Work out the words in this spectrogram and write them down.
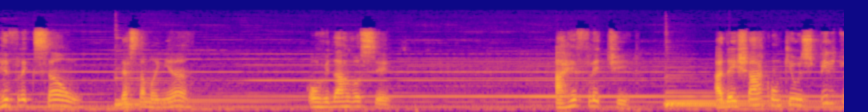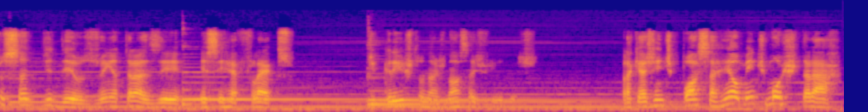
reflexão desta manhã convidar você a refletir, a deixar com que o Espírito Santo de Deus venha trazer esse reflexo de Cristo nas nossas vidas, para que a gente possa realmente mostrar,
